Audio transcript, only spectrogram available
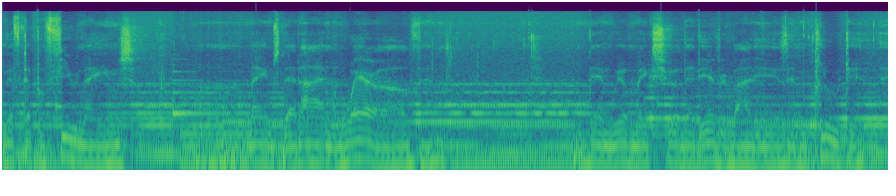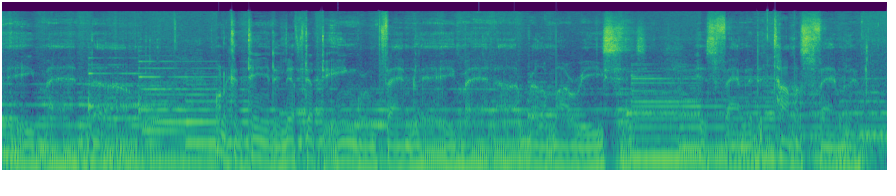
lift up a few names, uh, names that I'm aware of, and then we'll make sure that everybody is included. Amen. Um, I want to continue to lift up the Ingram family. Amen. Uh, Brother Maurice, his, his family, the Thomas family.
